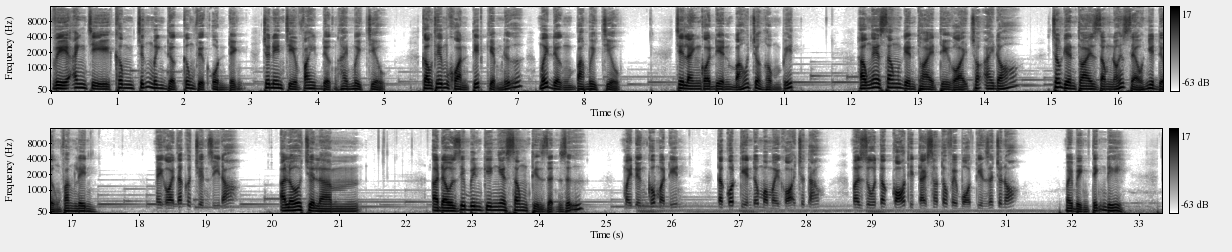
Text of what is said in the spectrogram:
Vì anh chị không chứng minh được công việc ổn định cho nên chỉ vay được 20 triệu. Cộng thêm khoản tiết kiệm nữa Mới được 30 triệu. Chị lành gọi điện báo cho Hồng biết. Hồng nghe xong điện thoại thì gọi cho ai đó. Trong điện thoại giọng nói dẻo như đường vang lên. Mày gọi ta có chuyện gì đó? Alo chuyện là Ở đầu dưới bên kia nghe xong thì giận dữ. Mày đừng có mà điên. Ta có tiền đâu mà mày gọi cho tao. Mà dù tao có thì tại sao tao phải bỏ tiền ra cho nó? Mày bình tĩnh đi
